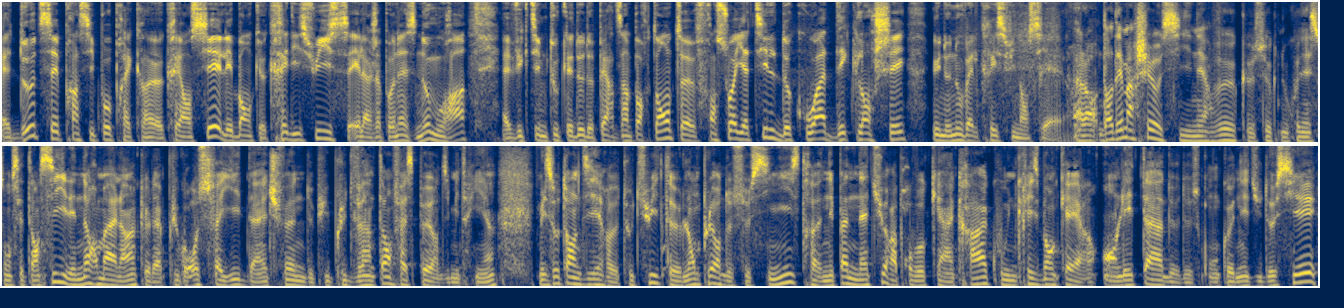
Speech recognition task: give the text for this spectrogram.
deux de ses principaux créanciers, les banques Crédit Suisse et la japonaise Nomura, victimes toutes les deux de pertes importantes. François, y a-t-il de quoi déclencher une nouvelle crise financière? Alors, dans des marchés aussi nerveux que ceux que nous connaissons ces temps-ci, il est normal hein, que la plus grosse faillite d'un hedge fund depuis plus de 20 ans fasse peur, Dimitri. Hein. Mais autant le dire euh, tout de suite, l'ampleur de ce sinistre n'est pas de nature à provoquer un crack ou une crise bancaire. En l'état de, de ce qu'on connaît du dossier,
